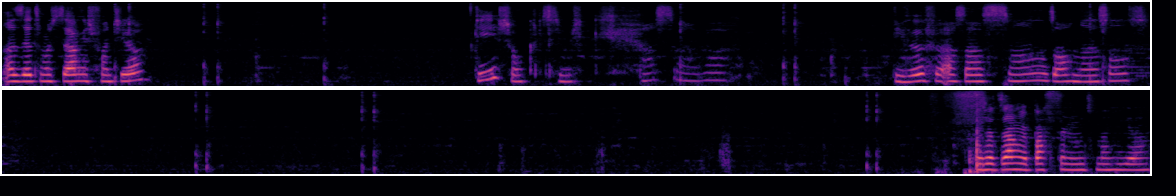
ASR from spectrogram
also jetzt muss ich sagen, ich fand hier die schon ziemlich krass, aber die Würfel-Assassin sah auch nice aus. Ich würde sagen, wir basteln uns mal hier.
